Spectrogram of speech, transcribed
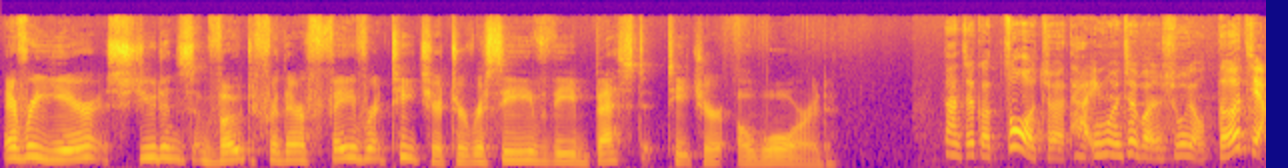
Every year, students vote for their favorite teacher to receive the Best Teacher Award. 那这个作者他因为这本书有得奖，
